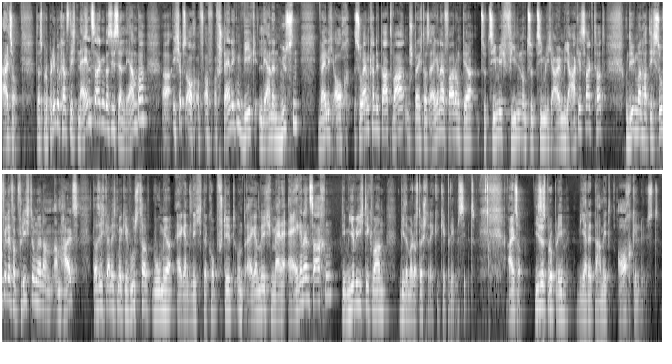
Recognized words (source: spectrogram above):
Also, das Problem, du kannst nicht Nein sagen, das ist erlernbar. Äh, ich habe es auch auf, auf, auf steinigem Weg lernen müssen, weil ich auch so ein Kandidat war, ich spreche aus eigener Erfahrung, der zu ziemlich vielen und zu ziemlich allem Ja gesagt hat. Und irgendwann hatte ich so viele Verpflichtungen am, am Hals, dass ich gar nicht mehr gewusst habe, wo mir eigentlich der Kopf steht und eigentlich meine eigenen Sachen, die mir wichtig waren, wieder mal auf der Strecke geblieben sind. Also, dieses Problem wäre damit auch gelöst.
